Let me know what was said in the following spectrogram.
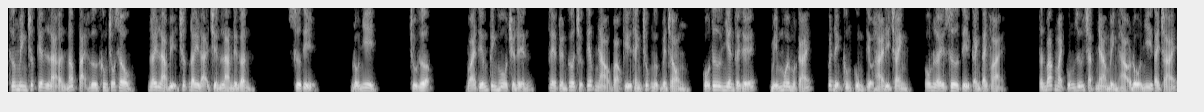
Thương minh trước tiên là ẩn nấp tại hư không chỗ sâu, đây là bị trước đây đại chiến lan đến gần. Sư tỷ đồ nhi. Chủ thượng. Vài tiếng kinh hô chuyển đến, tề tuyền cơ trực tiếp nhào vào kỳ thanh trúc ngực bên trong, cố tư nhiên thấy thế, mí môi một cái, quyết định không cùng tiểu hài đi tranh, ôm lấy sư tỷ cánh tay phải. Tân bắc mạch cũng giữ chặt nhà mình hảo đồ nhi tay trái,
